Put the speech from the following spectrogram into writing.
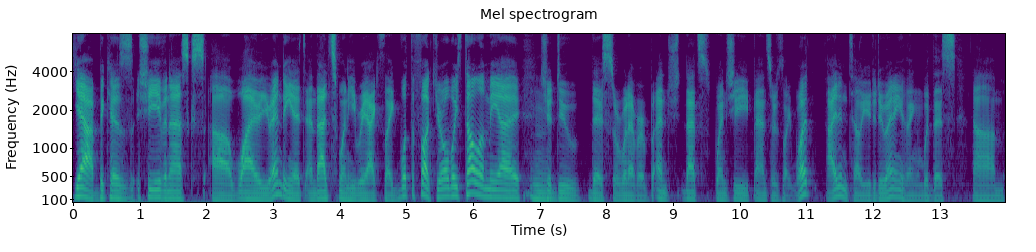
Yeah, because she even asks, uh, "Why are you ending it?" And that's when he reacts like, "What the fuck? You're always telling me I should do this or whatever." And sh- that's when she answers like, "What? I didn't tell you to do anything with this." Um,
